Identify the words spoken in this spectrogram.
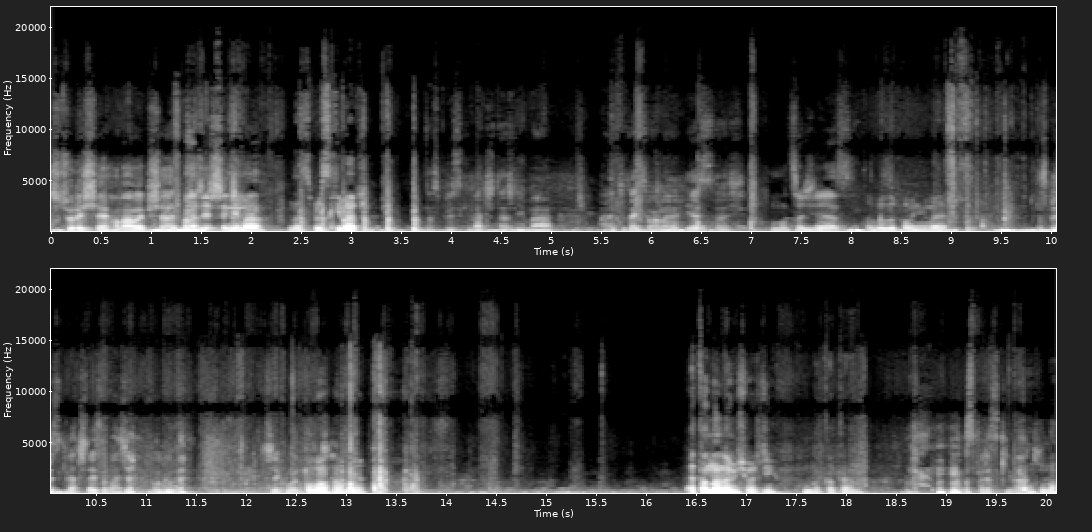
szczury się chowały przed... Patrz, jeszcze nie ma na spryskiwaczy. Do spryskiwaczy też nie ma. Ale tutaj co mamy? Jest coś. No coś jest, to uzupełnimy. Do spryskiwaczy też zobaczę w ogóle. Czy chłodny, Powąchamy. Etanolem śmierdzi. No to ten. czy- No spryskiwacz. No.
